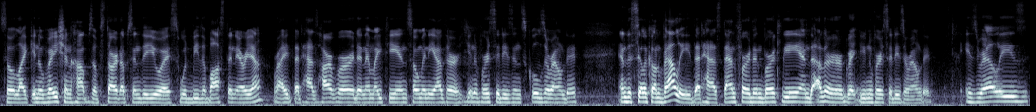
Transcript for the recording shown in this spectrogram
So, like innovation hubs of startups in the US would be the Boston area, right, that has Harvard and MIT and so many other universities and schools around it. And the Silicon Valley that has Stanford and Berkeley and other great universities around it. Israelis,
